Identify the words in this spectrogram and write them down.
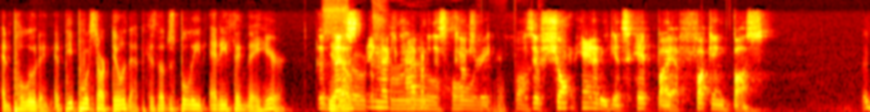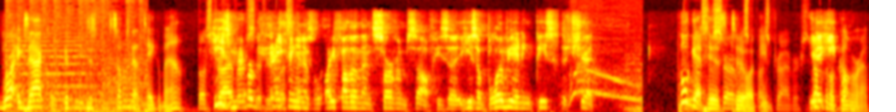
and polluting, and people would start doing that because they'll just believe anything they hear. The You best So thing that can happen to this Holy country fuck. is if Sean Hannity gets hit by a fucking bus. Right, exactly. Could you just someone's got to take him out. Bus He's drivers, never if done anything in his life other than serve himself. He's a he's a bloviating piece of shit. He'll who get wants to his serve too. I mean, drivers. Yeah, something he will come around.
